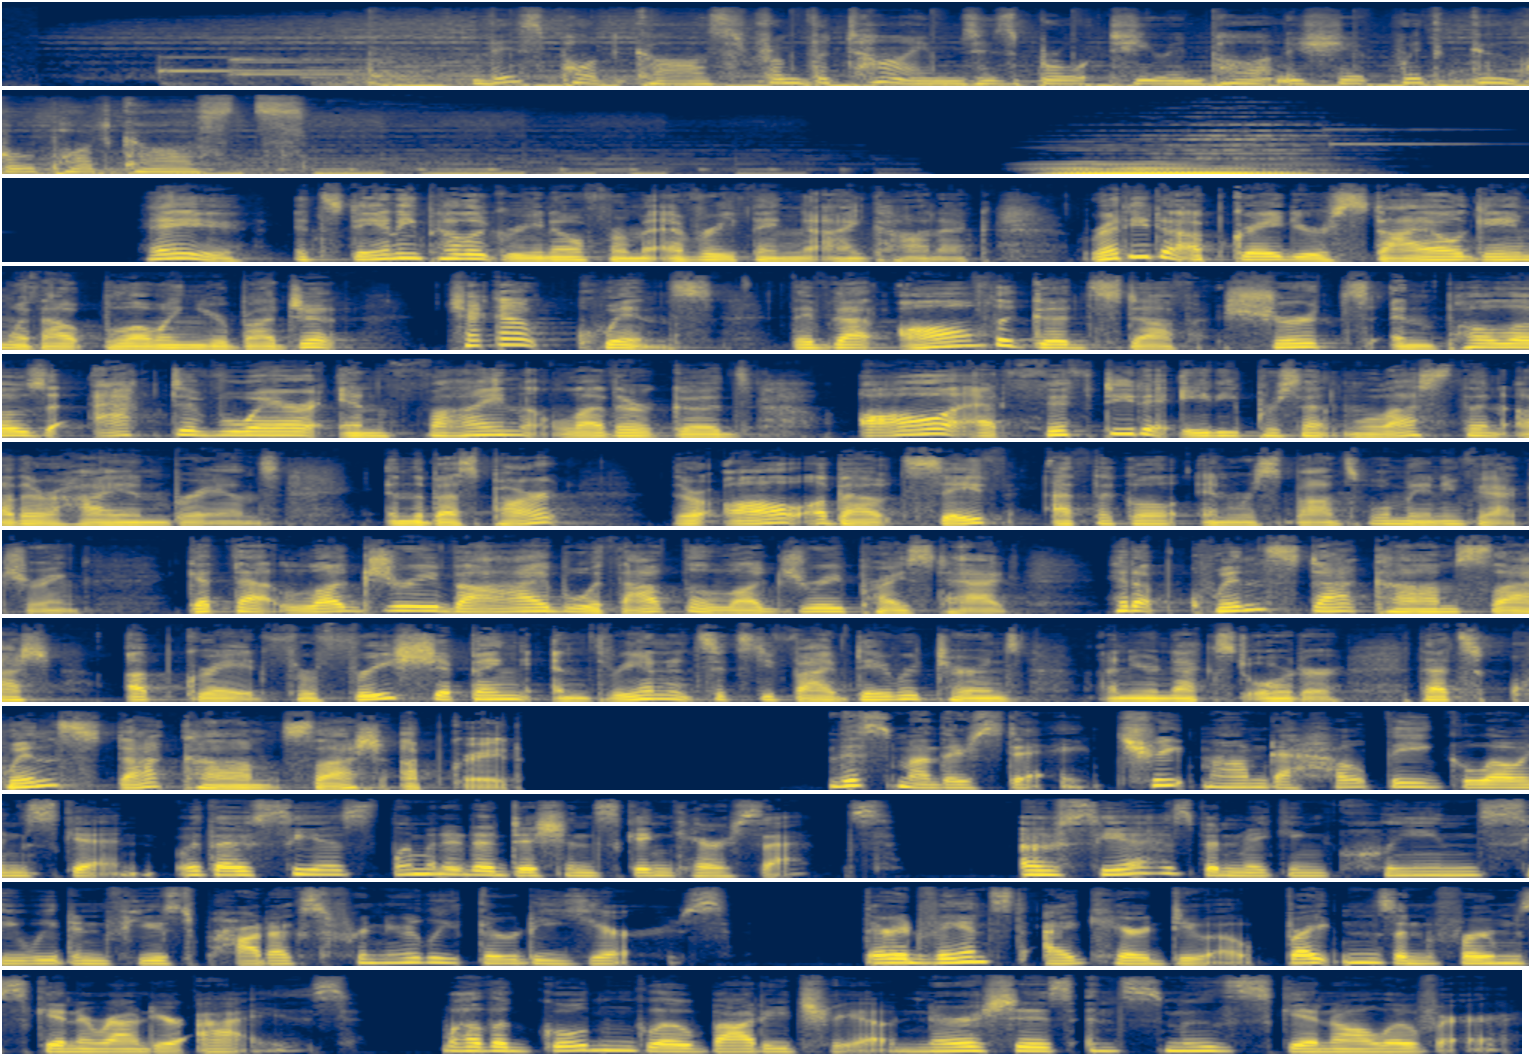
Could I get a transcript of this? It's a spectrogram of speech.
This podcast from The Times is brought to you in partnership with Google Podcasts. Hey, it's Danny Pellegrino from Everything Iconic. Ready to upgrade your style game without blowing your budget? Check out Quince. They've got all the good stuff shirts and polos, activewear, and fine leather goods, all at 50 to 80% less than other high end brands. And the best part? They're all about safe, ethical, and responsible manufacturing. Get that luxury vibe without the luxury price tag. Hit up quince.com slash upgrade for free shipping and 365 day returns on your next order. That's quince.com slash upgrade. This Mother's Day, treat mom to healthy, glowing skin with Osea's limited edition skincare sets. Osea has been making clean, seaweed infused products for nearly 30 years. Their advanced eye care duo brightens and firms skin around your eyes while the Golden Glow Body Trio nourishes and smooths skin all over.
